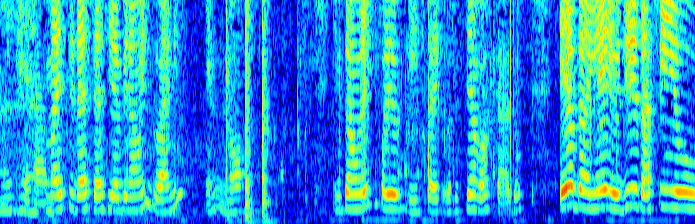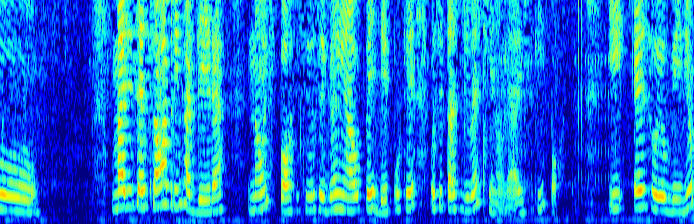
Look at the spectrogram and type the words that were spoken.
muito errado. Mas se der certo, ia virar um slime enorme. Então, esse foi o vídeo. Espero que vocês tenham gostado. Eu ganhei o desafio! Mas isso é só uma brincadeira. Não importa se você ganhar ou perder, porque você tá se divertindo, né? É isso que importa. E esse foi o vídeo.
